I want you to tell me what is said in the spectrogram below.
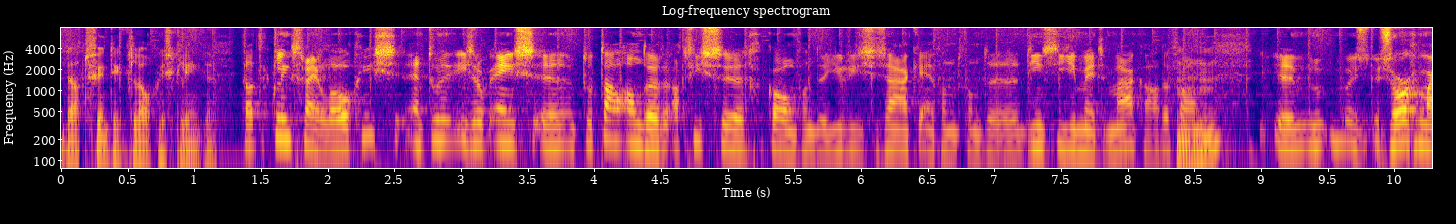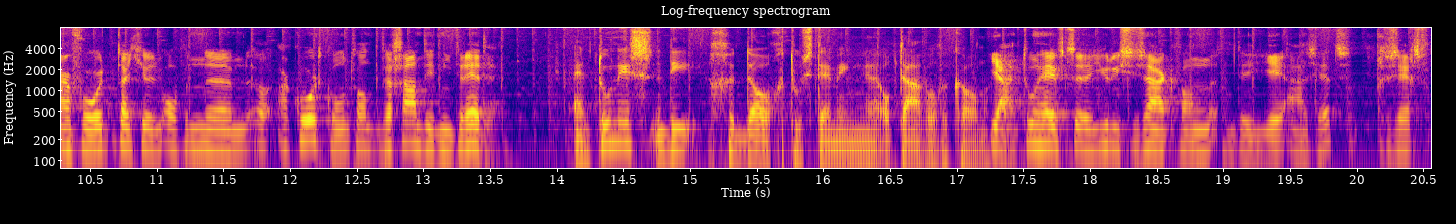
dat vind ik logisch klinken. Dat klinkt vrij logisch. En toen is er opeens eh, een totaal ander advies eh, gekomen... van de juridische zaken en van, van de diensten die hiermee te maken hadden. Van, Mhm. eh, zorg er maar voor dat je op een akkoord komt... want we gaan dit niet redden. En toen is die gedoogtoestemming eh, op tafel gekomen. Ja, toen heeft de juridische zaken van de JAZ gezegd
